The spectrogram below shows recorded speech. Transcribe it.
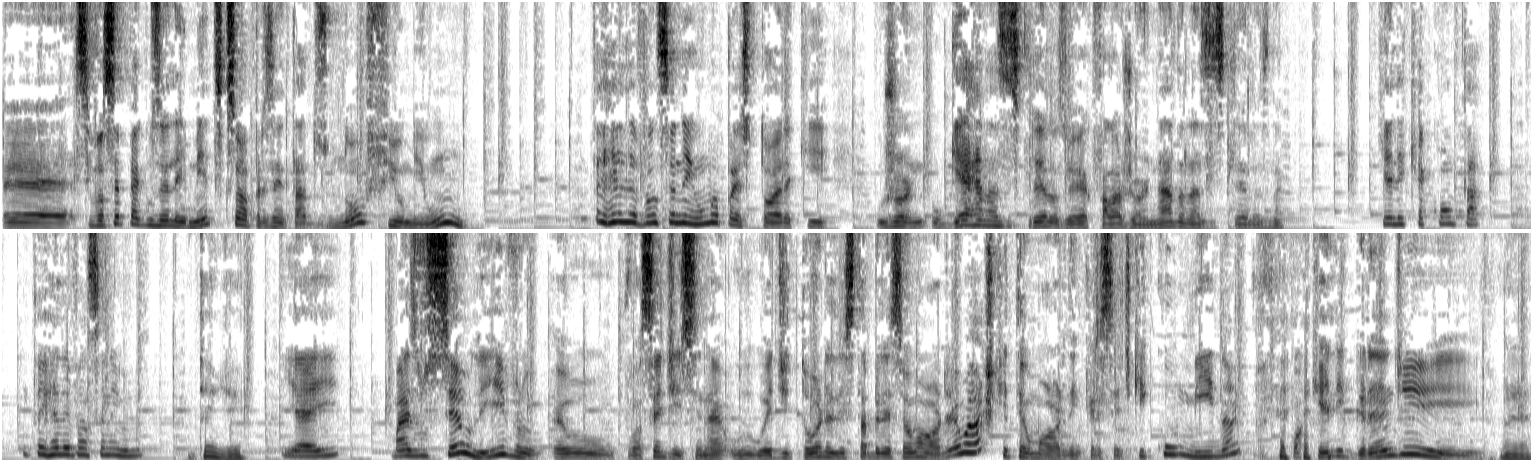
é, se você pega os elementos que são apresentados no filme 1, não tem relevância nenhuma pra história que o, o Guerra nas Estrelas, eu ia falar Jornada nas Estrelas, né? Que ele quer contar. Não tem relevância nenhuma. Entendi. E aí, mas o seu livro, eu, você disse, né? O, o editor ele estabeleceu uma ordem. Eu acho que tem uma ordem crescente que culmina com aquele grande, É.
